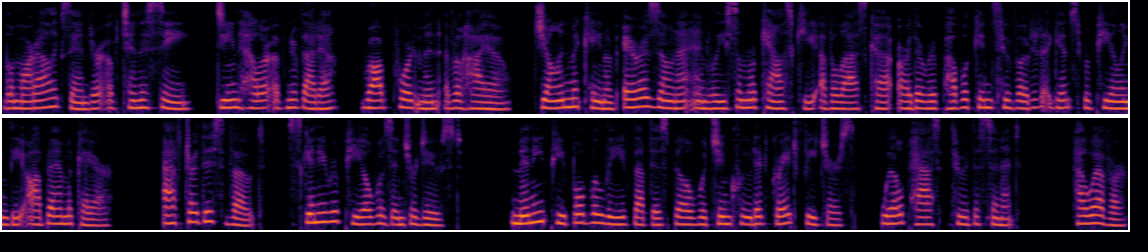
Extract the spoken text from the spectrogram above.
Lamar Alexander of Tennessee, Dean Heller of Nevada, Rob Portman of Ohio, John McCain of Arizona and Lisa Murkowski of Alaska are the Republicans who voted against repealing the Obamacare. After this vote, skinny repeal was introduced. Many people believe that this bill, which included great features, will pass through the Senate. However,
